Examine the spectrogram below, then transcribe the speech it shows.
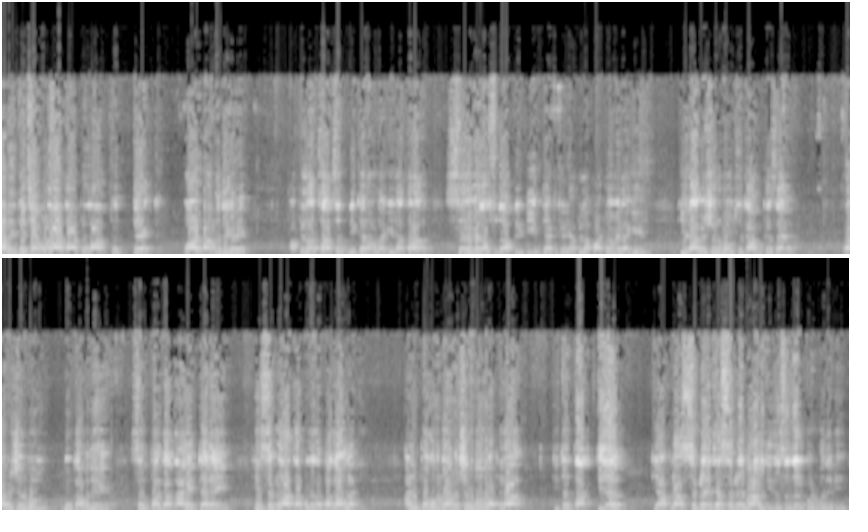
आणि त्याच्यामुळे आता आपल्याला प्रत्येक वार्डामध्ये आपल्याला चाचपणी करावं लागेल. आता सर्वेला सुद्धा आपली टीम त्या ठिकाणी आपल्याला पाठवावी लागेल की रामेश्वर भाऊचं काम कसं आहे? रामेश्वर भाऊ लोकांमध्ये संपर्कात आहेत का नाही? हे सगळं आता आपल्याला बघावं लागेल. आणि बघून रामेश्वर भाऊ आपल्याला तिथं ताकदीनं की आपल्या सगळ्याच्या सगळे महायुती जसं जळकोटमध्ये मी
